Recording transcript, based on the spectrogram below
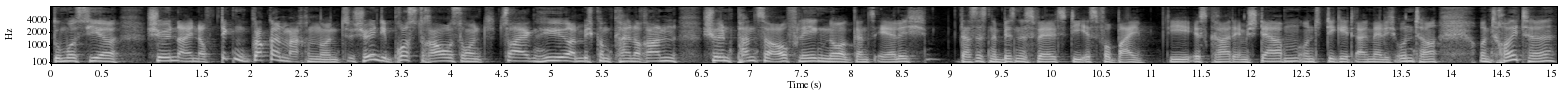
du musst hier schön einen auf dicken Gockeln machen und schön die Brust raus und zeigen, hier, an mich kommt keiner ran, schön Panzer auflegen. Nur ganz ehrlich, das ist eine Businesswelt, die ist vorbei. Die ist gerade im Sterben und die geht allmählich unter. Und heute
